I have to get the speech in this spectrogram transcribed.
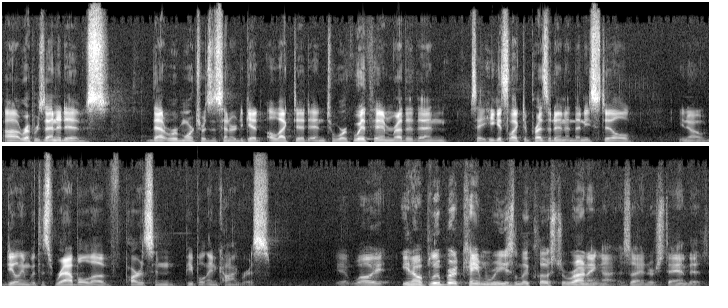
uh, representatives that were more towards the center to get elected and to work with him rather than say he gets elected president and then he's still, you know, dealing with this rabble of partisan people in Congress. Yeah, well, you know, Bloomberg came reasonably close to running, uh, as I understand it.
